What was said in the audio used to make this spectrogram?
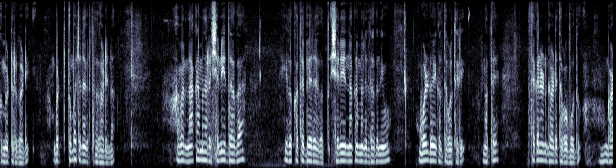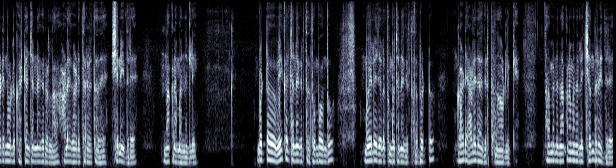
ಕಂಪ್ಯೂಟರ್ ಗಾಡಿ. ಬಟ್ ತುಂಬ ಚೆನ್ನಾಗಿರ್ತದೆ ಗಾಡಿನ. ಆಮೇಲೆ ನಾಲ್ಕನೇ ಮನೆಯಲ್ಲಿ ಶನಿ ಇದ್ದಾಗ ಇದು ಕತೆ ಬೇರೆ ಆಗುತ್ತೆ. ಶನಿ ನಾಲ್ಕನೇ ಮೇಲೆ ಇದ್ದಾಗ ನೀವು ಓಲ್ಡ್ ವೆಹಿಕಲ್ ತೊಗೊಳ್ತೀರಿ. ಮತ್ತು ಸೆಕೆಂಡ್ ಹ್ಯಾಂಡ್ ಗಾಡಿ ತೊಗೊಳ್ಬೋದು. ಗಾಡಿ ನೋಡ್ಲಿಕ್ಕೆ ಅಷ್ಟೇನು ಚೆನ್ನಾಗಿರಲ್ಲ. ಹಳೆ ಗಾಡಿ ಥರ ಇರ್ತದೆ. ಶನಿ ಇದ್ದರೆ ನಾಲ್ಕನೇ ಮನೆಯಲ್ಲಿ. ಬಟ್ ವೆಹಿಕಲ್ ಚೆನ್ನಾಗಿರ್ತದೆ. ತುಂಬ ಒಂದು ಮೈಲೇಜ್ ಎಲ್ಲ ತುಂಬ ಚೆನ್ನಾಗಿರ್ತದೆ. ಬಟ್ ಗಾಡಿ ಹಳೇದಾಗಿರ್ತದೆ ನೋಡಲಿಕ್ಕೆ. ಆಮೇಲೆ ನಾಲ್ಕನೇ ಮನೆಯಲ್ಲಿ ಚಂದ್ರ ಇದ್ದರೆ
